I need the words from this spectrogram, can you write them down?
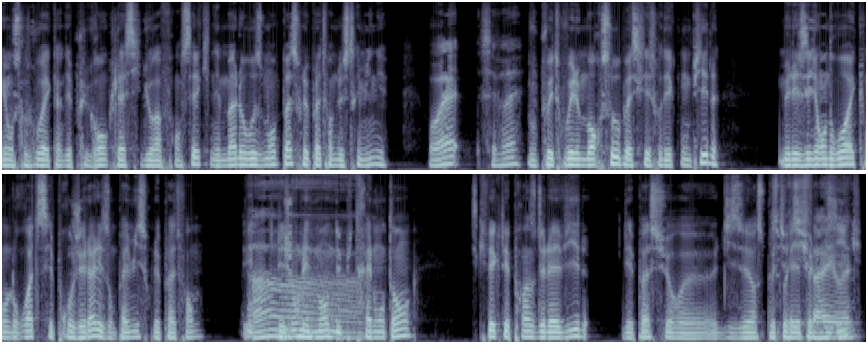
Et on se retrouve avec un des plus grands classiques du rap français qui n'est malheureusement pas sur les plateformes de streaming. Ouais, c'est vrai. Vous pouvez trouver le morceau parce qu'il est sur des compiles, mais les ayants droit et qui ont le droit de ces projets-là, les ont pas mis sur les plateformes. Et Ah. les gens les demandent depuis très longtemps, ce qui fait que les princes de la ville, il est pas sur euh, Deezer, Spotify, Spotify, Apple Music,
